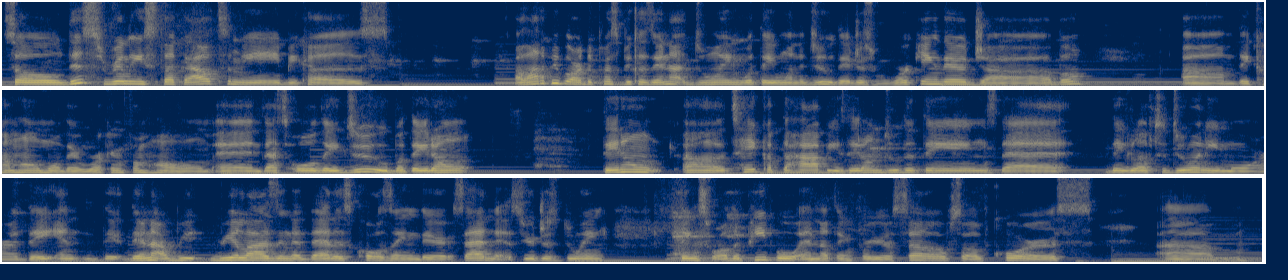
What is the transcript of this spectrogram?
So, this really stuck out to me because a lot of people are depressed because they're not doing what they want to do, they're just working their job. Um, they come home or they're working from home, and that's all they do, but they don't they don't uh, take up the hobbies. They don't do the things that they love to do anymore. They and they're not re- realizing that that is causing their sadness. You're just doing things for other people and nothing for yourself. So of course, um,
